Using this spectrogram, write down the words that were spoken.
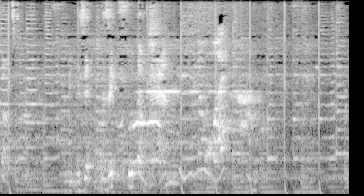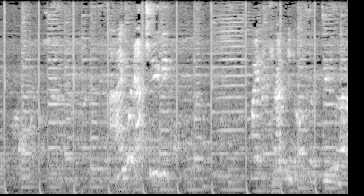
thoughts about that? I mean, is it does it suit a man? You know what? I would actually be quite attracted also to uh,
